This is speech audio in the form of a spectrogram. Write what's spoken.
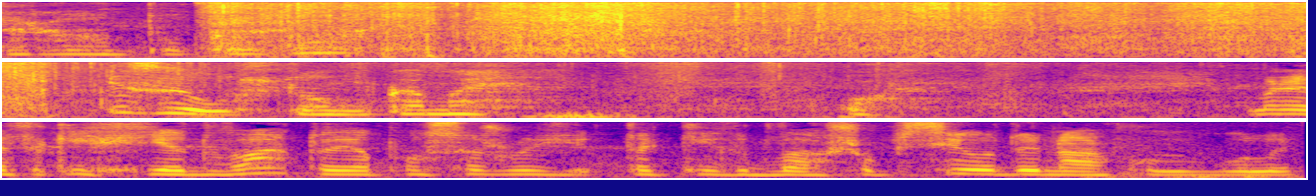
Зараз вам покажу. І з устомками. О, у мене таких є два, то я посажу таких два, щоб всі одинакові були.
